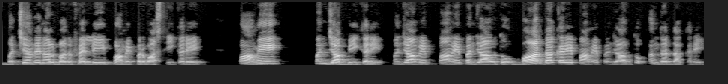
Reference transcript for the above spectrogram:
ਬੱਚਿਆਂ ਦੇ ਨਾਲ ਬਦਫੈਲੀ ਭਾਵੇਂ ਪ੍ਰਵਾਸੀ ਕਰੇ, ਭਾਵੇਂ ਪੰਜਾਬੀ ਕਰੇ, ਪੰਜਾਵੇਂ, ਭਾਵੇਂ ਪੰਜਾਬ ਤੋਂ ਬਾਹਰ ਦਾ ਕਰੇ, ਭਾਵੇਂ ਪੰਜਾਬ ਤੋਂ ਅੰਦਰ ਦਾ ਕਰੇ।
